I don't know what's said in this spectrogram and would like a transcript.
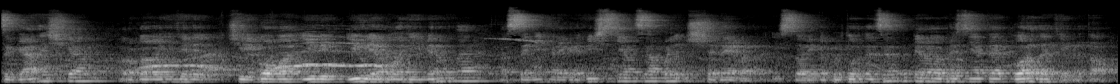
Цыганочка, руководитель Чирикова Юли, Юлия Владимировна, на сцене хореографический ансамбль «Шедевр» историко-культурный центр первого президента города Тибртау.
